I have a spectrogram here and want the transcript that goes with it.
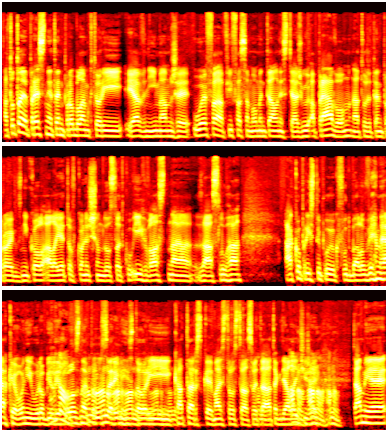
A toto je presne ten problém, ktorý ja vnímam, že UEFA a FIFA sa momentálne stiažujú a právom na to, že ten projekt vznikol, ale je to v konečnom dôsledku ich vlastná zásluha. Ako pristupujú k futbalu, vieme, aké oni urobili ano, rôzne prúsery v histórii, ano, ano, katarské majstrovstvá sveta ano, a tak ďalej. Ano, Čiže ano, ano. tam je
